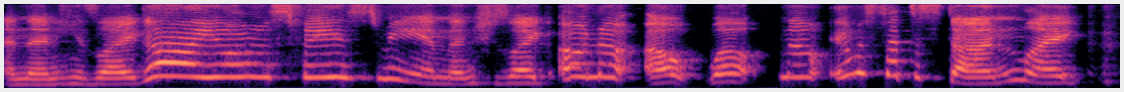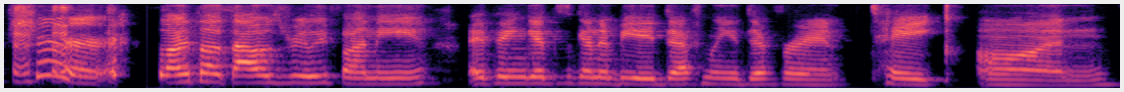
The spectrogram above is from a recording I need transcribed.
and then he's like oh you almost phased me and then she's like oh no oh well no it was set to stun like sure. So i thought that was really funny. I think it's going to be definitely a different take on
